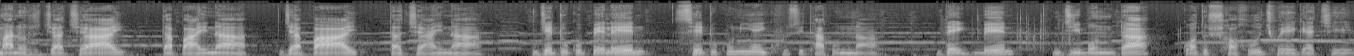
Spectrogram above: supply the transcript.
মানুষ যা চায় তা পায় না, যা পায় তা চায় না। যেটুকু পেলেন, সেটুকু নিয়েই খুশি থাকুন না। দেখবেন, জীবনটা কত সহজ হয়ে গেছে।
